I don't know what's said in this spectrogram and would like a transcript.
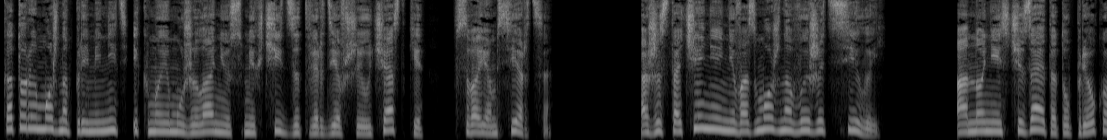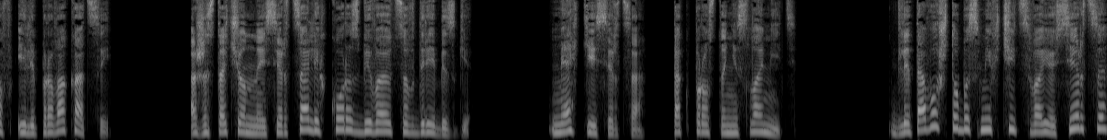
который можно применить и к моему желанию смягчить затвердевшие участки в своем сердце. Ожесточение невозможно выжать силой. Оно не исчезает от упреков или провокаций. Ожесточенные сердца легко разбиваются в дребезги. Мягкие сердца так просто не сломить. Для того, чтобы смягчить свое сердце,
